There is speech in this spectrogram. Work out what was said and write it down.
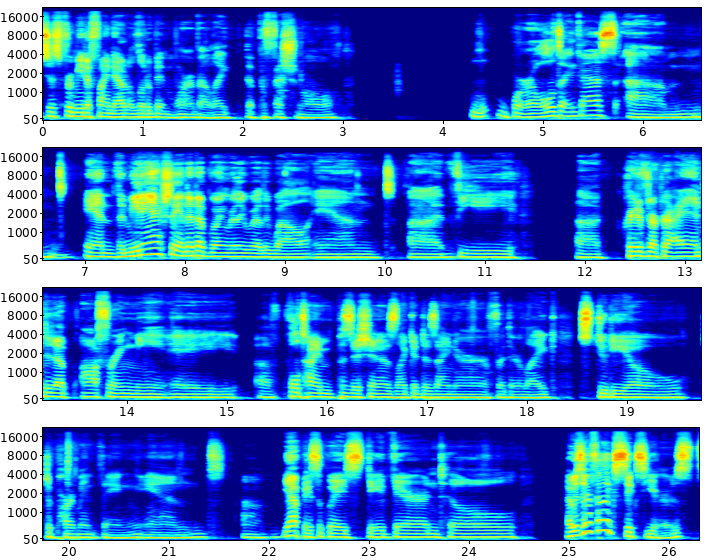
just for me to find out a little bit more about like the professional world, I guess. Um, and the meeting actually ended up going really, really well, and uh, the uh, creative director I ended up offering me a, a full time position as like a designer for their like studio department thing, and um, yeah, basically I stayed there until I was there for like six years,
